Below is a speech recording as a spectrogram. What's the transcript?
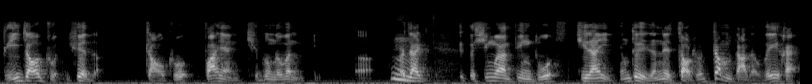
比较准确的找出、发现其中的问题。呃，而在这个新冠病毒既然已经对人类造成这么大的危害。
